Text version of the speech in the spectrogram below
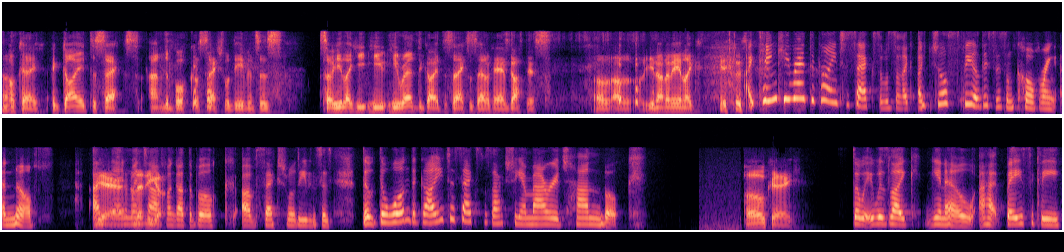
Okay. A guide to sex and the book of sexual deviances. So he like he, he he read the guide to sex and said, "Okay, I've got this." I'll, I'll, you know what I mean? Like, I think he read the guide to sex and was like, I just feel this isn't covering enough. And Yeah, then and went then off got- and got the book of sexual deviances. The the one, the guide to sex was actually a marriage handbook. Okay, So it was like, you know, basically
